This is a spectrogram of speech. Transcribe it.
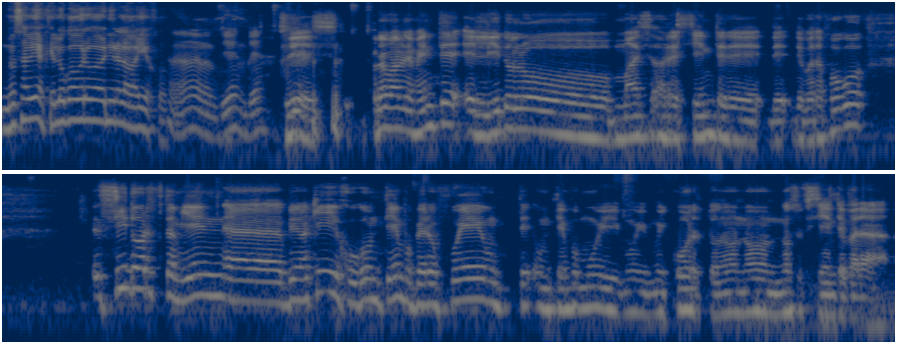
No sabías que Loco Abreu va a venir a la Vallejo. Ah, bien, bien. Sí, es probablemente el ídolo más reciente de, de, de Botafogo. Seedorf también uh, vino aquí y jugó un tiempo, pero fue un, un, tiempo muy, muy, muy corto, ¿no? No, no suficiente para...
